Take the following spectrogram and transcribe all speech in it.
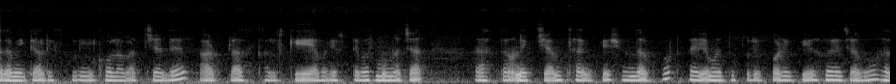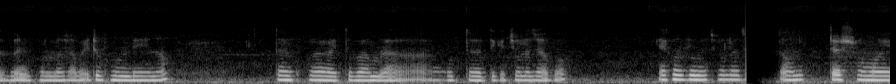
আগামীকাল স্কুল খোলা বাচ্চাদের। আর প্লাস কালকে আবার ইফতেবার মোনাজাত। রাস্তায় অনেক জ্যাম থাকবে সন্ধ্যার পর, তাই আমরা দুপুরে পরে বের হয়ে যাব। হাজব্যান্ড বলল, সবাই একটু ঘুম দিয়ে নাও। তারপরে হয়তো বা আমরা উত্তরের দিকে চলে যাব। এখন রুমে চলে যাব অনেকটা সময়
